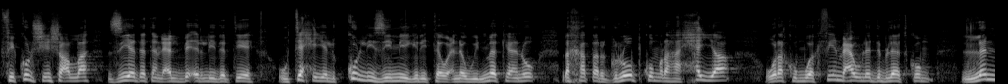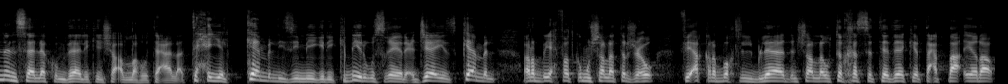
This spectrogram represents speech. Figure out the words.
في كل شيء إن شاء الله زيادة على البئر اللي درتيه وتحيه لكل زميلي تاعنا وين ما كانوا. لخاطر قلوبكم راها حية وراكم واقفين مع ولاد بلادكم. لن ننسى لكم ذلك إن شاء الله تعالى. تحية كامل لزميلي كبير وصغير عجايز كامل. ربي يحفظكم وإن شاء الله ترجعوا في أقرب وقت للبلاد. إن شاء الله وترخص التذاكر تاع الطائرة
